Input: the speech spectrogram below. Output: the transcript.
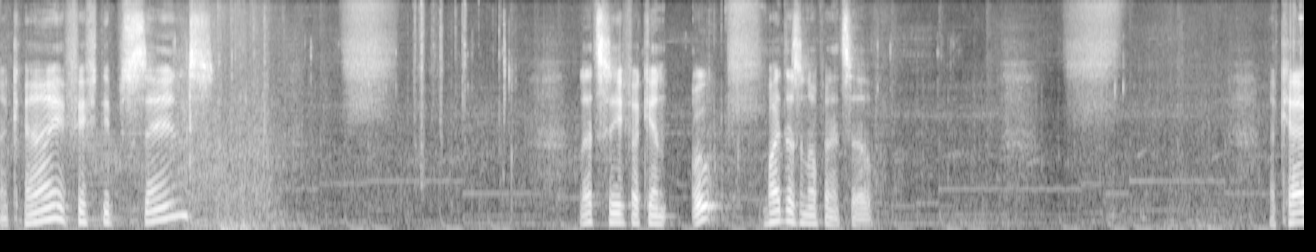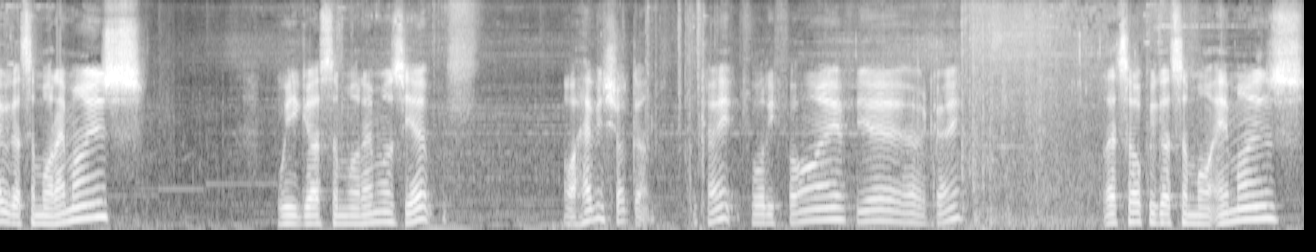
Okay, 50%. Let's see if I can... Oh, why it doesn't open itself? Okay, we got some more ammos. We got some more ammos, yep. Oh, heavy shotgun. Okay, 45, yeah, okay. Let's hope we got some more ammos.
